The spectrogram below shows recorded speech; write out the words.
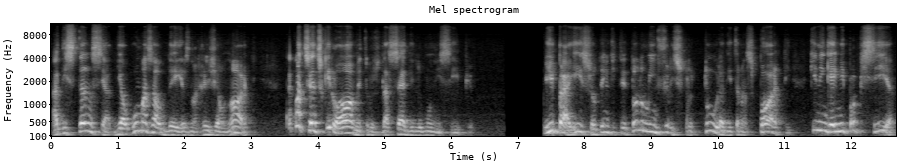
A distância de algumas aldeias na região norte é 400 quilômetros da sede do município. E, para isso, eu tenho que ter toda uma infraestrutura de transporte que ninguém me propicia,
